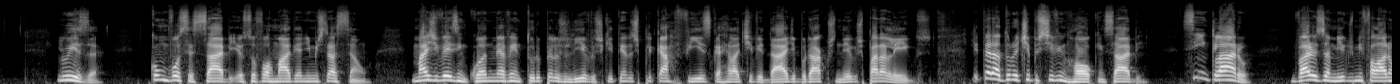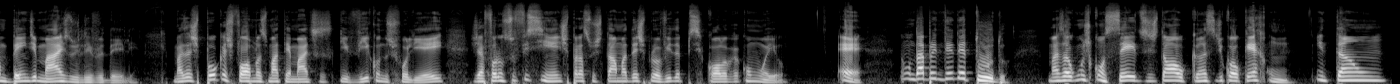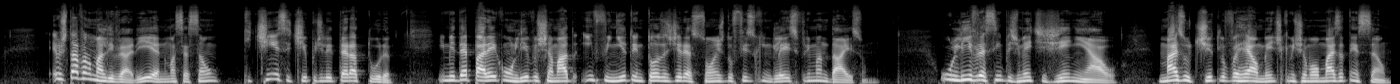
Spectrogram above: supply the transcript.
Luísa, como você sabe, eu sou formado em administração mas de vez em quando me aventuro pelos livros que tentam explicar física, relatividade e buracos negros para leigos. Literatura tipo Stephen Hawking, sabe? Sim, claro. Vários amigos me falaram bem demais dos livros dele. Mas as poucas fórmulas matemáticas que vi quando esfoliei já foram suficientes para assustar uma desprovida psicóloga como eu. É, não dá para entender tudo, mas alguns conceitos estão ao alcance de qualquer um. Então, eu estava numa livraria, numa sessão que tinha esse tipo de literatura, e me deparei com um livro chamado Infinito em Todas as Direções, do físico inglês Freeman Dyson. O livro é simplesmente genial, mas o título foi realmente o que me chamou mais atenção.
